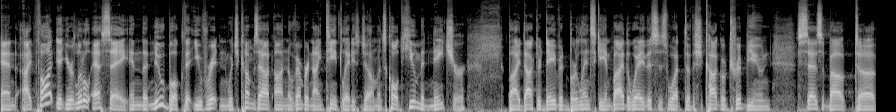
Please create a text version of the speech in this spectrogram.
and I thought that your little essay in the new book that you've written, which comes out on November 19th, ladies and gentlemen, it's called Human Nature by Dr. David Berlinski. And by the way, this is what uh, the Chicago Tribune says about uh,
